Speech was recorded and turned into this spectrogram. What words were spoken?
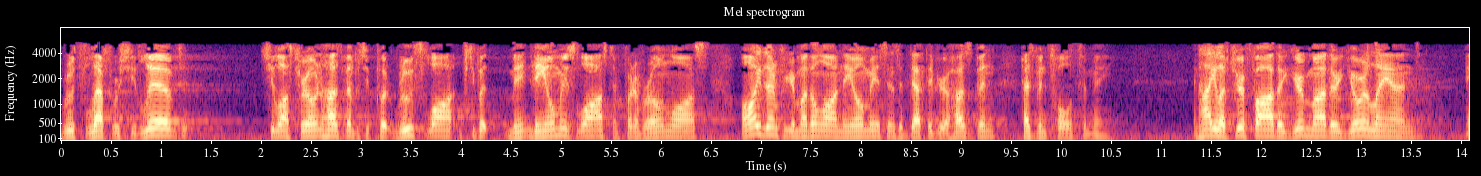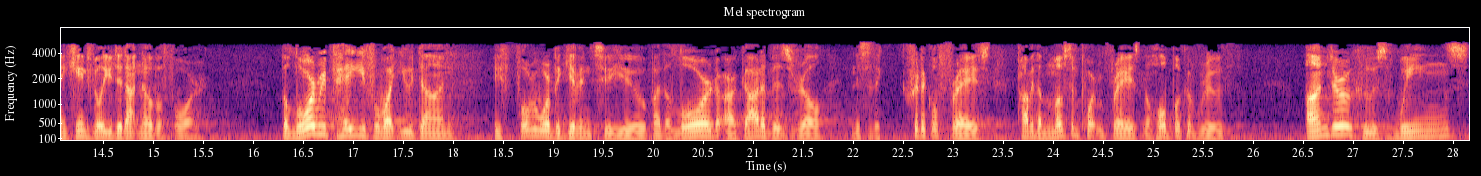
Ruth left where she lived, she lost her own husband, but she put Ruth's loss, she put Naomi's loss in front of her own loss. All you've done for your mother-in-law Naomi since the death of your husband has been told to me. And how you left your father, your mother, your land, and came to people you did not know before. The Lord repay you for what you've done. A full reward be given to you by the Lord our God of Israel. And this is a critical phrase, probably the most important phrase in the whole book of Ruth. Under whose wings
